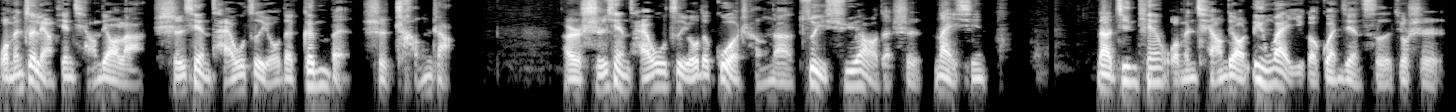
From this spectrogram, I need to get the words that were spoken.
我们这两天强调了，实现财务自由的根本是成长，而实现财务自由的过程呢，最需要的是耐心。那今天我们强调另外一个关键词，就是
